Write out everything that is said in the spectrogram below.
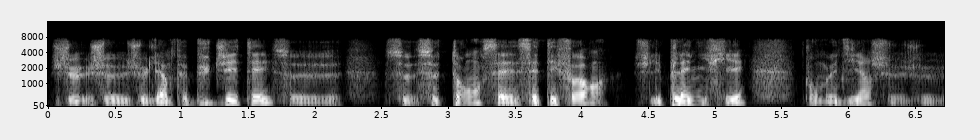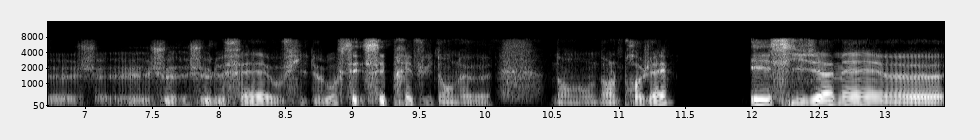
je, je, je l'ai un peu budgété ce, ce, ce temps, cet effort, je l'ai planifié pour me dire je, je, je, je, le fais au fil de l'eau. C'est prévu dans le, dans, dans le projet. Et si jamais euh,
